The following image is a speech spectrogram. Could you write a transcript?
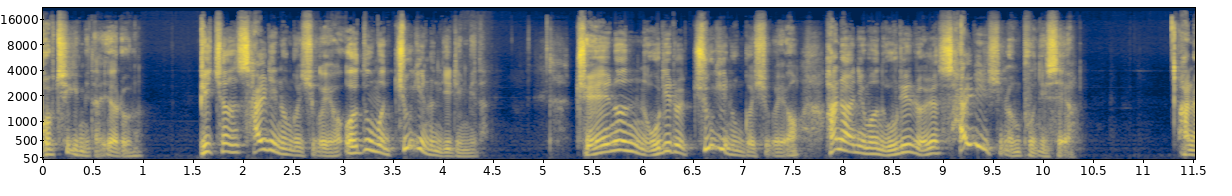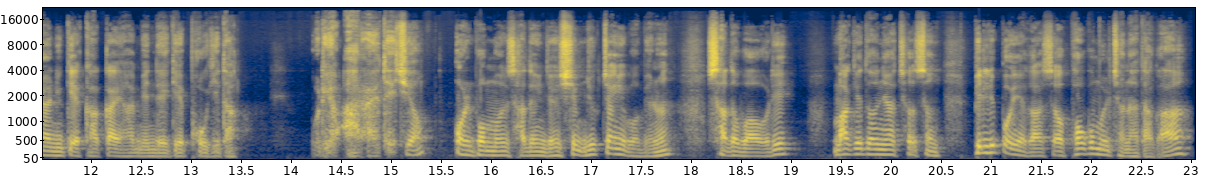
법칙입니다, 여러분. 빛은 살리는 것이고요. 어둠은 죽이는 일입니다. 죄는 우리를 죽이는 것이고요. 하나님은 우리를 살리시는 분이세요. 하나님께 가까이 하면 내게 복이다. 우리가 알아야 되죠. 오늘 본문 사도행전 16장에 보면은 사도 바울이 마게도냐 처성 빌립보에 가서 복음을 전하다가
